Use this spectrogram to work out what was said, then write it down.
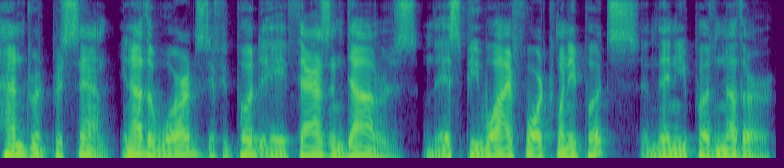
100%. In other words, if you put $1,000 on the SPY 420 puts and then you put another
